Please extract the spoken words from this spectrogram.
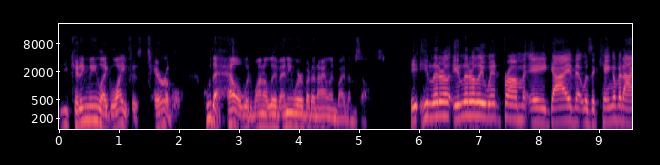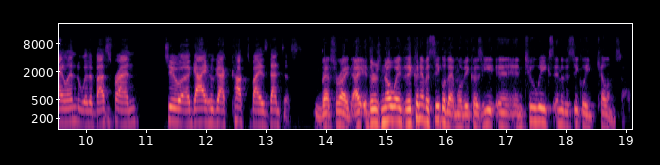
you kidding me? Like, life is terrible. Who the hell would want to live anywhere but an island by themselves? He, he literally he literally went from a guy that was a king of an island with a best friend to a guy who got cucked by his dentist. That's right. I, there's no way they couldn't have a sequel to that movie because he in, in two weeks into the sequel he'd kill himself.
